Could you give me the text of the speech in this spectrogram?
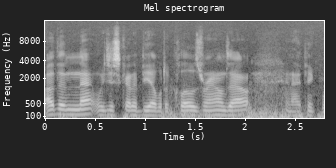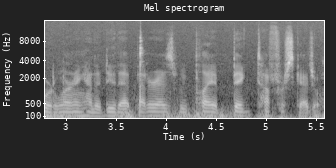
other than that, we just got to be able to close rounds out, and I think we're learning how to do that better as we play a big, tougher schedule.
